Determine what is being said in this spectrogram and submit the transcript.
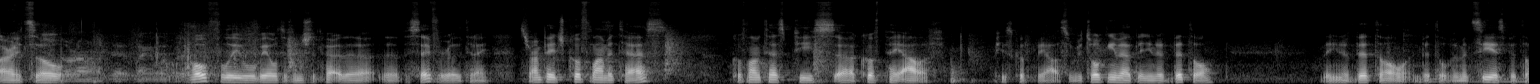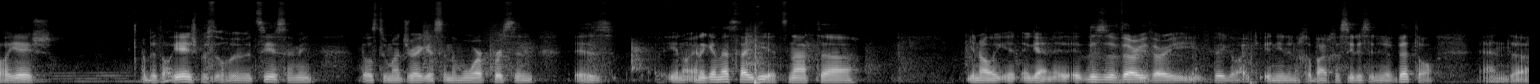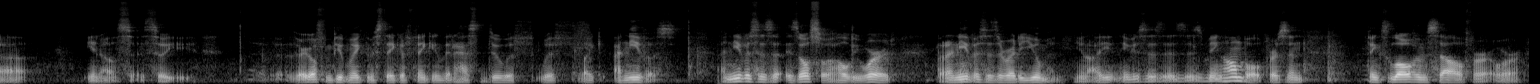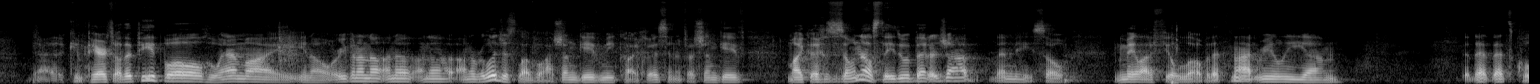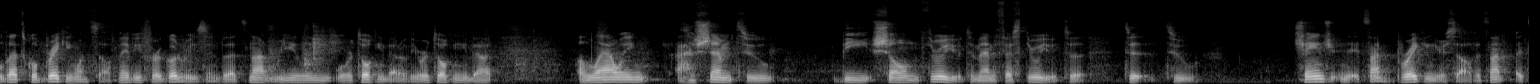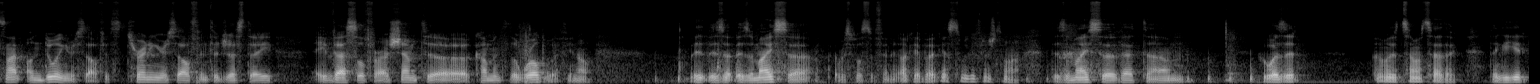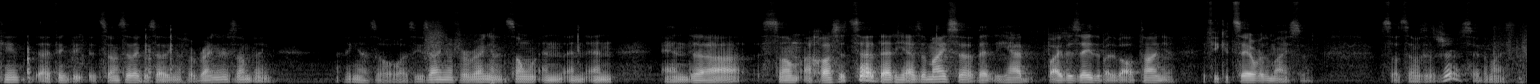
All right, so hopefully we'll be able to finish the the, the, the sefer really today. So on page Kuf Lamites, Kuf Lamites piece uh, Kuf Pei Aleph, piece Kuf Pei Aleph. So we're talking about the need of bittel, the need of bittel, bittel b'metzias, bittel yesh, bittel yesh, bittel b'metzias. I mean, those two madregas, and the more a person is, you know, and again that's the idea. It's not. Uh, you know, again, it, this is a very, very big like Indian and Chabad Hasidus Indian of Bittel, and uh, you know, so, so you, very often people make the mistake of thinking that it has to do with with like anivas. Anivas is is also a holy word, but anivas is already human. You know, anivas is, is, is being humble. A person thinks low of himself or or uh, compared to other people, who am I? You know, or even on a, on a, on a, on a religious level, Hashem gave me kaiches, and if Hashem gave my kaiches to someone else, they do a better job than me. So, may I feel low, but that's not really. Um, that, that's called that's called breaking oneself, maybe for a good reason, but that's not really what we're talking about here. We're talking about allowing Hashem to be shown through you, to manifest through you, to to to change. It's not breaking yourself. It's not it's not undoing yourself. It's turning yourself into just a a vessel for Hashem to come into the world with. You know, there's a there's a Maisa. We're supposed to finish. Okay, but I guess we can finish tomorrow. There's a Maisa that um, who was it? Was it Tzedek? I think he came. I think Tzemach Tzedek was setting up for Brengen or something. I think that's all it was. He was up for Brengen, and some and and and and uh, some achasit said that he has a Maisa that he had by the Zayda by the Balatanya, if he could say over the Maisa. So Tzemach said, "Sure, say the Maisa."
